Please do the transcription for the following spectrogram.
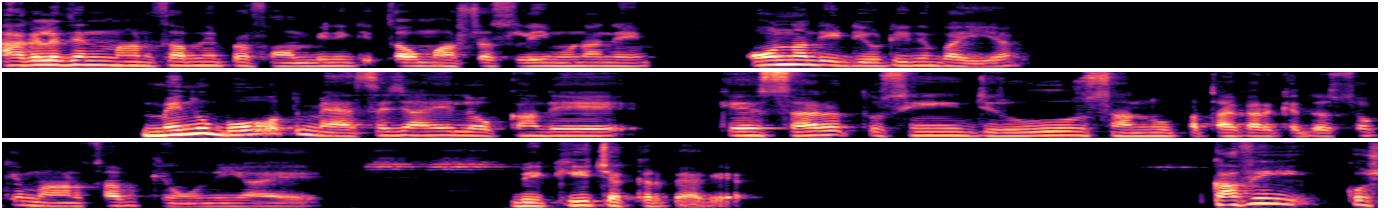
ਅਗਲੇ ਦਿਨ ਮਾਨ ਸਾਹਿਬ ਨੇ ਪਰਫਾਰਮ ਵੀ ਨਹੀਂ ਕੀਤਾ, ਉਹ ਮਾਸਟਰ ਸਲੀਮ ਉਹਨਾਂ ਨੇ ਉਹਨਾਂ ਦੀ ਡਿਊਟੀ ਨਿਭਾਈ ਆ। ਮੈਨੂੰ ਬਹੁਤ ਮੈਸੇਜ ਆਏ ਲੋਕਾਂ ਦੇ ਕਿ ਸਰ ਤੁਸੀਂ ਜਰੂਰ ਸਾਨੂੰ ਪਤਾ ਕਰਕੇ ਦੱਸੋ ਕਿ ਮਾਨ ਸਾਹਿਬ ਕਿਉਂ ਨਹੀਂ ਆਏ? ਵੀ ਕੀ ਚੱਕਰ ਪੈ ਗਿਆ? ਕਾਫੀ ਕੁਝ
